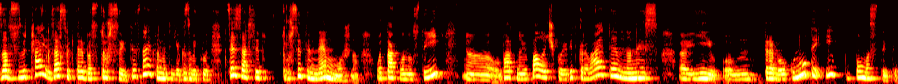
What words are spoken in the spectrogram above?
зазвичай засіб треба струсити. Знаєте, ми як звикли, цей засіб трусити не можна. Отак воно стоїть е, ватною паличкою, відкриваєте, на низ е, її ем, треба окунути і помастити.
